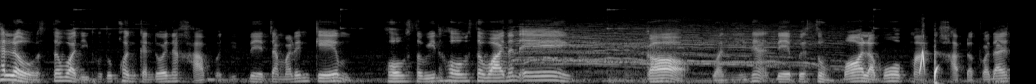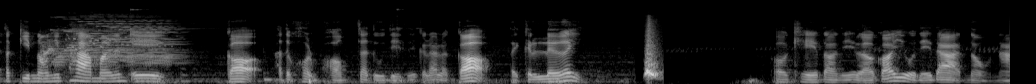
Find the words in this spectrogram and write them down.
ฮัลโหล สวัสดีทุกทุกคนกันด้วยนะครับ วันนี้เดย์จะมาเล่นเกม Home Sweet Home s w i นั่นเอง ก็วันนี้เนี่ยเดย์ไปสุ่มหม้อละโมบมานะครับ แล้วก็ได้สกินน้องนิพามานั่นเอง ก็ถ้าทุกคนพร้อมจะดูเดย์เล่นกันแล้วแล้วก็ไปกันเลย โอเค ตอนนี้เราก็อยู่ในด่านหนองน้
